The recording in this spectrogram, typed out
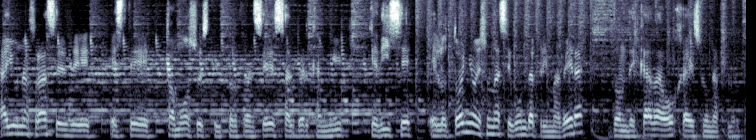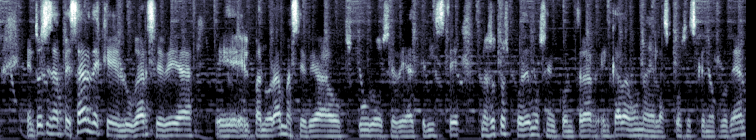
Hay una frase de este famoso escritor francés Albert Camus que dice, el otoño es una segunda primavera donde cada hoja es una flor. Entonces, a pesar de que el lugar se vea, eh, el panorama se vea oscuro, se vea triste, nosotros podemos encontrar en cada una de las cosas que nos rodean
